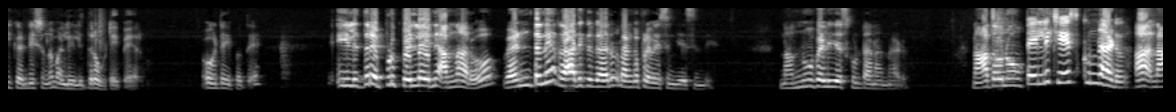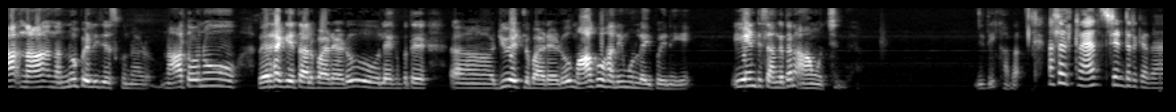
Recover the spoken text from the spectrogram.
ఈ కండిషన్లో మళ్ళీ వీళ్ళిద్దరు ఒకటైపోయారు. ఒకటైపోతే వీళ్ళిద్దరు ఎప్పుడు పెళ్ళని అన్నారో వెంటనే రాధిక గారు రంగప్రవేశం చేసింది. నన్ను పెళ్ళి చేసుకుంటానన్నాడు. నాతోనూ పెళ్ళి చేసుకున్నాడు. నా నా నన్ను పెళ్ళి చేసుకున్నాడు. నాతోనూ విరహ గీతాలు పాడాడు లేకపోతే డ్యూయెట్లు పాడాడు. మాకు హనీమూన్లు అయిపోయినాయి. ఏంటి సంగతి అని ఆమె వచ్చింది. ఇది కథ. అసలు ట్రాన్స్జెండర్ కదా.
